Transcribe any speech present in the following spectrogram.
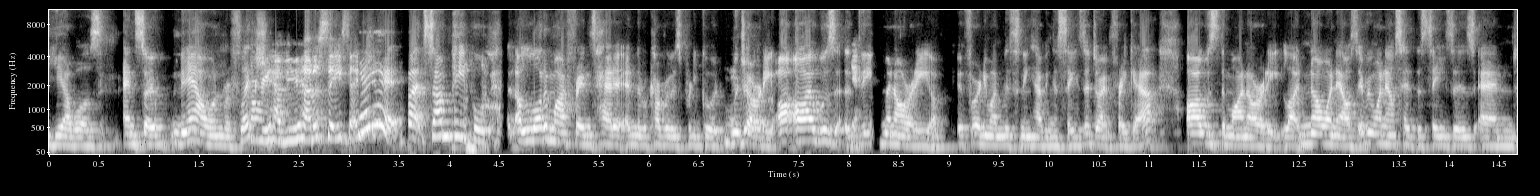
yeah, I was. And so now on reflection. Sorry, have you had a C section? Yeah, but some people, a lot of my friends had it and the recovery was pretty good. Majority. I, I was yeah. the minority. Of, for anyone listening having a Caesar, don't freak out. I was the minority. Like no one else. Everyone else had the Caesars and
